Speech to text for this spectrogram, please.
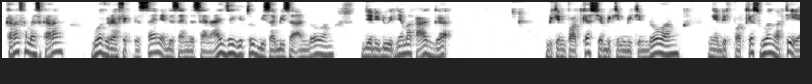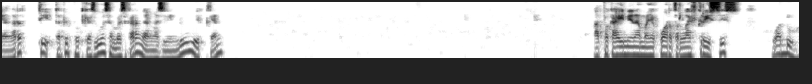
Karena sampai sekarang gue graphic design ya desain desain aja gitu bisa bisaan doang. Jadi duitnya mah kagak. Bikin podcast ya bikin bikin doang ngedit podcast gue ngerti ya ngerti tapi podcast gue sampai sekarang nggak ngasihin duit kan Apakah ini namanya quarter life crisis? Waduh.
